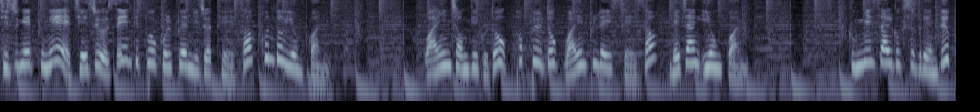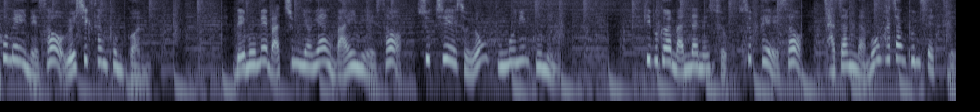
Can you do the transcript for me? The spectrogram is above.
지중해 풍의 제주 세인트포 골프 & 리조트에서 콘도 이용권. 와인 정기구독 퍼플독 와인플레이스에서 매장 이용권. 국민 쌀국수 브랜드 포메인에서 외식 상품권. 내 몸에 맞춤 영양 마이니에서 숙취 해소용 good morning 구미. 피부가 만나는 숲 숲회에서 자작나무 화장품 세트.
